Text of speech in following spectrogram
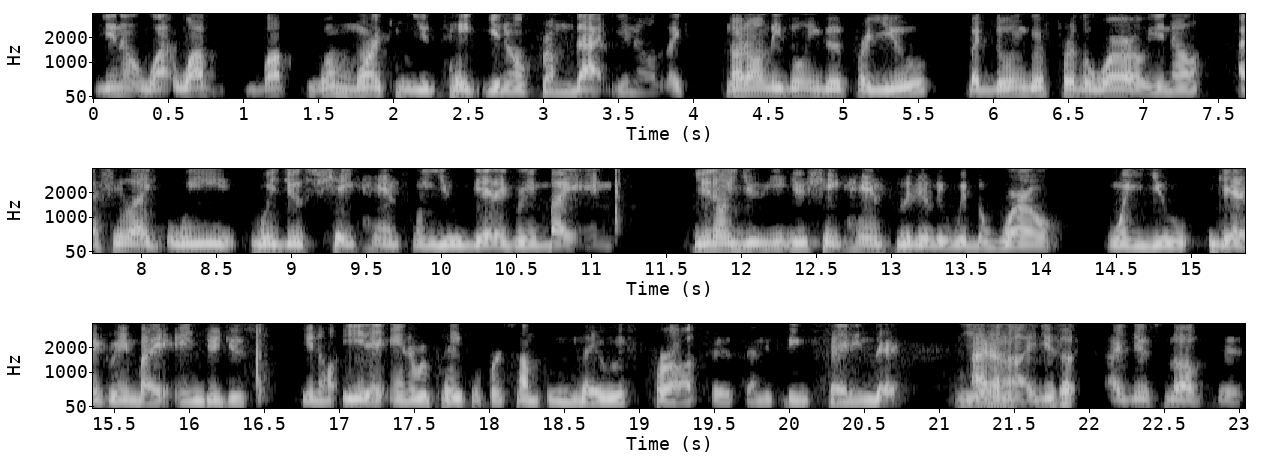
You know, what, what, what, what more can you take, you know, from that, you know, like not only doing good for you, but doing good for the world, you know. I feel like we, we just shake hands when you get a green bite and, you know, you, you shake hands literally with the world when you get a green bite and you just, you know, eat it and replace it for something that was processed and it's been sitting there. Yeah. I don't know. I just, I just love it.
